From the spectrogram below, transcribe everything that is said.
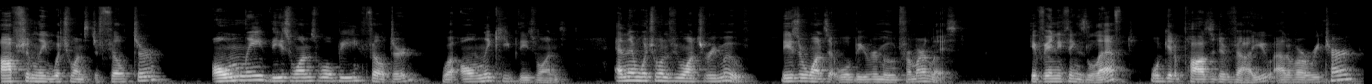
Optionally, which ones to filter, only these ones will be filtered. We'll only keep these ones. And then which ones we want to remove. These are ones that will be removed from our list. If anything's left, we'll get a positive value out of our return,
